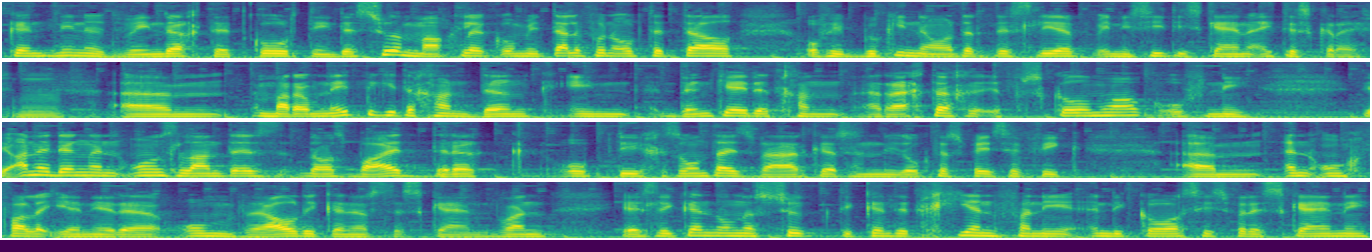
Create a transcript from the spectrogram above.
kind nie noodwendig dit kort nie. Dit is so maklik om die telefoon op te tel of die boekie nader te sleep en die CT scan uit te skryf. Ehm um, maar om net bietjie te gaan dink en dink jy dit gaan regtig 'n verskil maak of nie? Die ander ding in ons land is daar's baie druk op die gesondheidswerkers en die dokters spesifiek um in ongevalle eenhede om wel die kinders te scan want jy as die kind ondersoek, die kind het geen van die indikasies vir 'n scan nie.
